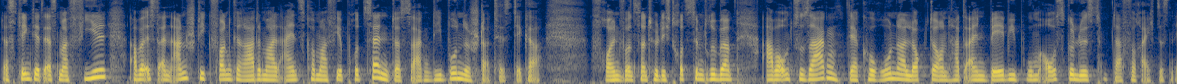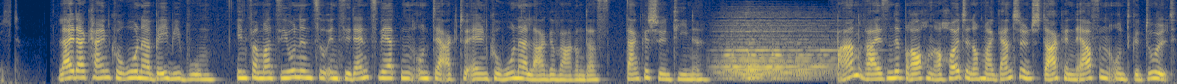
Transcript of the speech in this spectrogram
Das klingt jetzt erstmal viel, aber ist ein Anstieg von gerade mal 1,4 Prozent. Das sagen die Bundesstatistiker. Freuen wir uns natürlich trotzdem drüber. Aber um zu sagen, der Corona-Lockdown hat einen Babyboom ausgelöst, dafür reicht es nicht. Leider kein Corona-Babyboom. Informationen zu Inzidenzwerten und der aktuellen Corona-Lage waren das. Dankeschön, Tine. Bahnreisende brauchen auch heute noch mal ganz schön starke Nerven und Geduld.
